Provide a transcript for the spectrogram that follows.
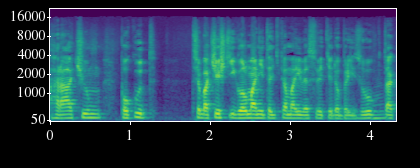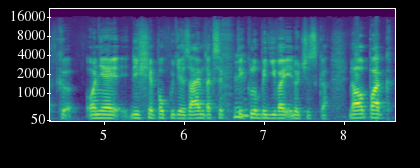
hráčům, pokud třeba čeští golmani teďka mají ve světě dobrý zvuk, hmm. tak o ně, když je pokud je zájem, tak se ty hmm. kluby dívají i do Česka. Naopak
